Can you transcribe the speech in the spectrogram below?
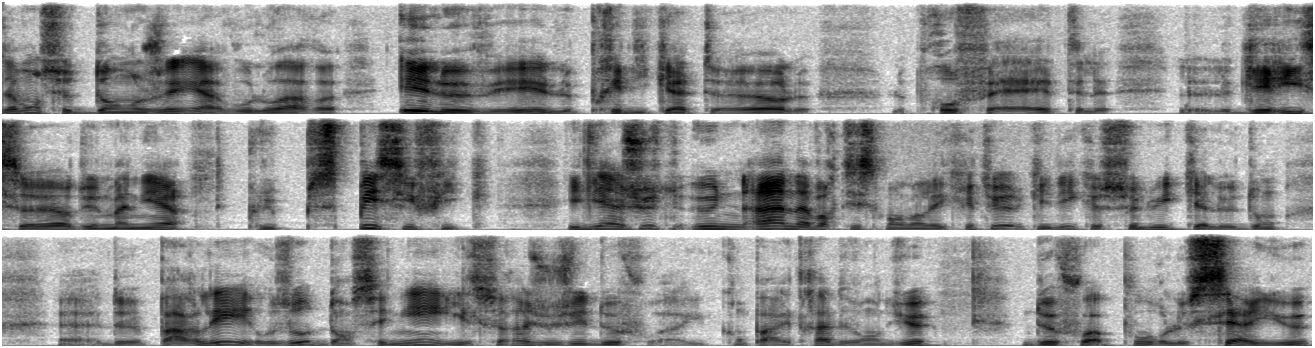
Nous avons ce danger à vouloir élever le prédicateur, le, prophète, le guérisseur d'une manière plus spécifique il y a juste un avertissement dans l'Écriture qui dit que celui qui a le don euh, de parler aux autres, d'enseigner, il sera jugé deux fois. Il comparaîtra devant Dieu deux fois pour le sérieux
